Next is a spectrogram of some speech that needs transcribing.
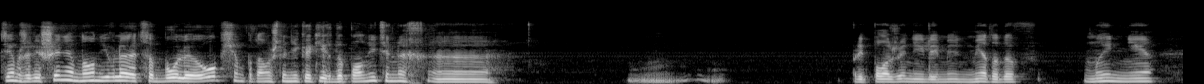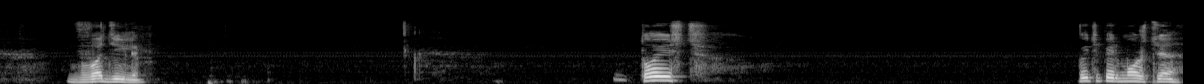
тем же решением, но он является более общим, потому что никаких дополнительных э, предположений или методов мы не вводили. То есть вы теперь можете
